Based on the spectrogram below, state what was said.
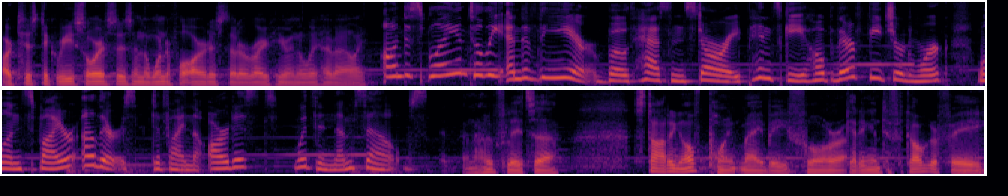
artistic resources and the wonderful artists that are right here in the Lehigh Valley. On display until the end of the year, both Hess and Staroy Pinsky hope their featured work will inspire others to find the artists within themselves and hopefully it's a starting off point maybe for getting into photography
